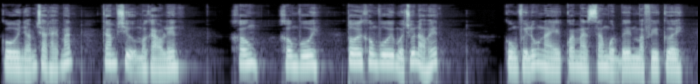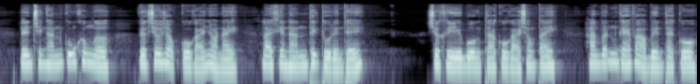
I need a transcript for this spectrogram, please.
Cô nhắm chặt hai mắt, cam chịu mà gào lên. "Không, không vui, tôi không vui một chút nào hết." Cùng Phi lúc này quay mặt sang một bên mà phi cười, đến chính hắn cũng không ngờ việc trêu chọc cô gái nhỏ này lại khiến hắn thích thú đến thế. Trước khi buông tha cô gái trong tay, hắn vẫn ghé vào bên tai cô,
